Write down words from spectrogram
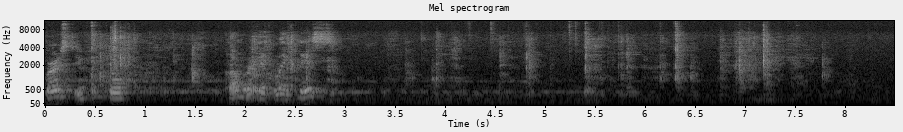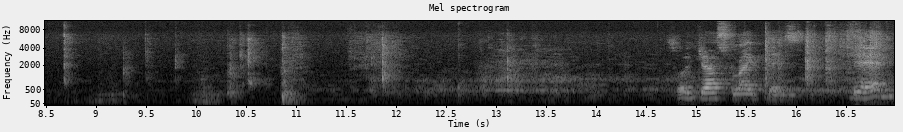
First you have to cover it like this so just like this. Then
